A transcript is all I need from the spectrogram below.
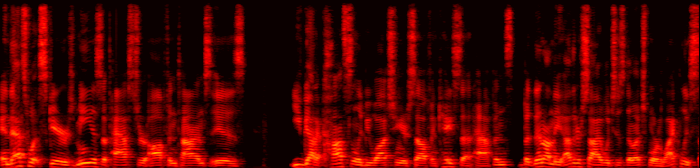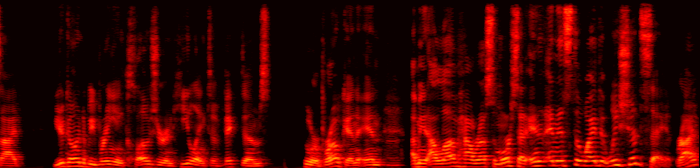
And that's what scares me as a pastor oftentimes is you've got to constantly be watching yourself in case that happens. But then on the other side, which is the much more likely side, you're going to be bringing closure and healing to victims who are broken. And mm-hmm. I mean, I love how Russell Moore said it, and, and it's the way that we should say it, right?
